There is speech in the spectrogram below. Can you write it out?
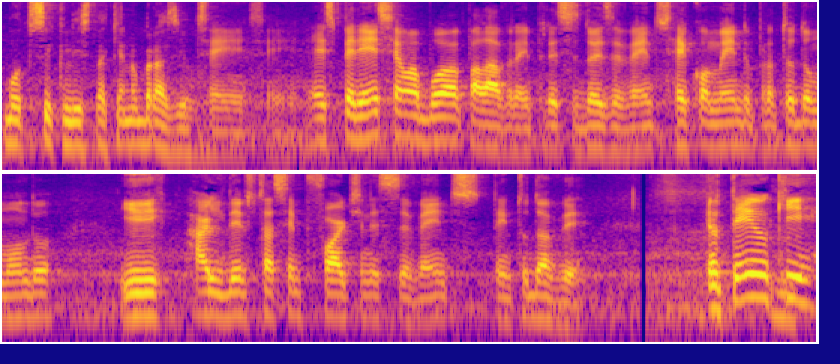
motociclista aqui no Brasil. Sim, sim. A experiência é uma boa palavra aí para esses dois eventos. Recomendo para todo mundo e Harley Davidson está sempre forte nesses eventos, tem tudo a ver. Eu tenho que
